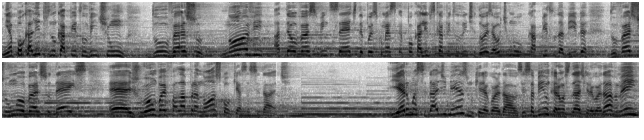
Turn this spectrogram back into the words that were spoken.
em Apocalipse no capítulo 21, do verso 9 até o verso 27, depois começa Apocalipse capítulo 22, é o último capítulo da Bíblia, do verso 1 ao verso 10, é, João vai falar para nós qual que é essa cidade. E era uma cidade mesmo que ele aguardava. Vocês sabiam que era uma cidade que ele aguardava? Amém?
